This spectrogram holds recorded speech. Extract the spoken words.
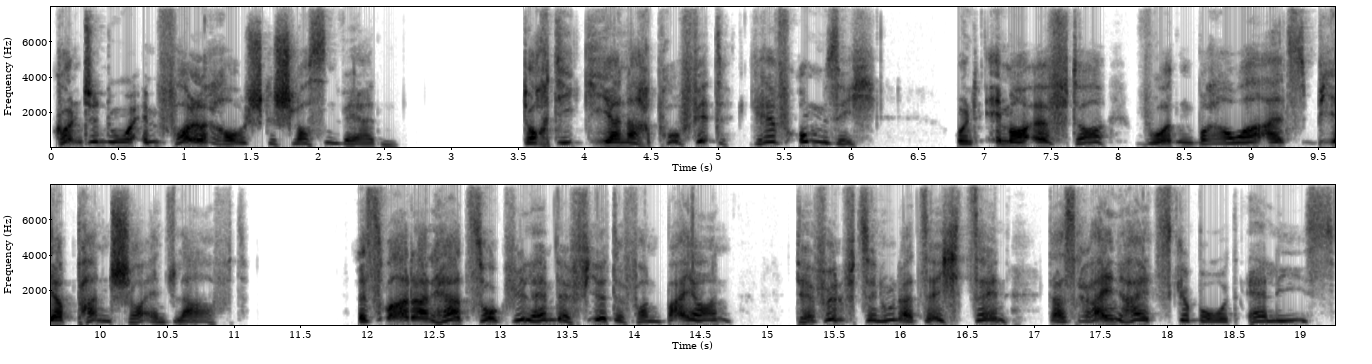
konnte nur im Vollrausch geschlossen werden. Doch die Gier nach Profit griff um sich und immer öfter wurden Brauer als Bierpanscher entlarvt. Es war dann Herzog Wilhelm IV. von Bayern, der 1516 das Reinheitsgebot erließ.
